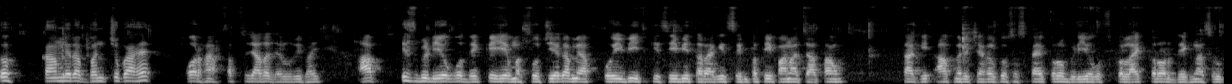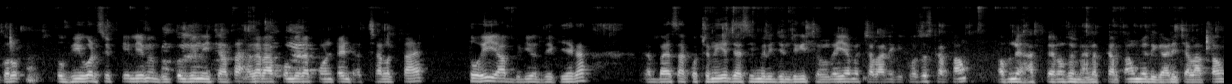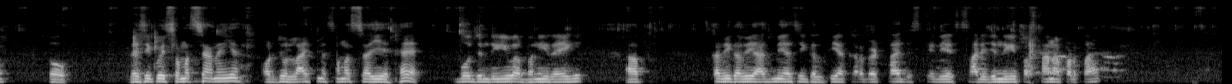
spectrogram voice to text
तो काम मेरा बन चुका है और हाँ सबसे ज़्यादा ज़रूरी भाई, आप इस वीडियो को देख के ये मत सोचिएगा, मैं आप कोई भी, किसी भी तरह की सिंपति पाना चाहता हूँ। ताकि आप मेरे चैनल को सब्सक्राइब करो, वीडियो को उसको लाइक करो और देखना शुरू करो। तो व्यूवरशिप के लिए मैं बिल्कुल भी नहीं चाहता। अगर आपको मेरा कंटेंट अच्छा लगता है तो ही आप वीडियो देखिएगा। वैसा कुछ नहीं है, जैसी मेरी ज़िंदगी चल रही है, मैं चलाने की कोशिश करता हूँ, अपने हाथ पैरों से मेहनत करता हूँ, मेरी गाड़ी चलाता हूँ। तो वैसी कोई समस्या नहीं है और जो लाइफ में समस्या ये है, वो ज़िंदगी भर बनी रहेगी। आप कभी कभी आदमी ऐसी गलतियाँ कर बैठता है, जिसके लिए सारी ज़िंदगी पछताना पड़ता है।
